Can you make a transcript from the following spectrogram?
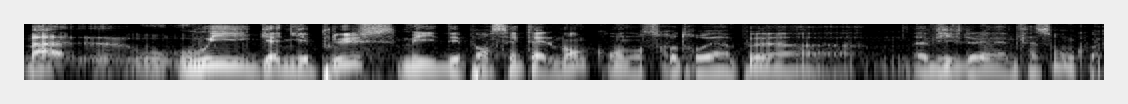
bah, euh, oui, il gagnait plus, mais il dépensait tellement qu'on se retrouvait un peu à, à vivre de la même façon, quoi.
